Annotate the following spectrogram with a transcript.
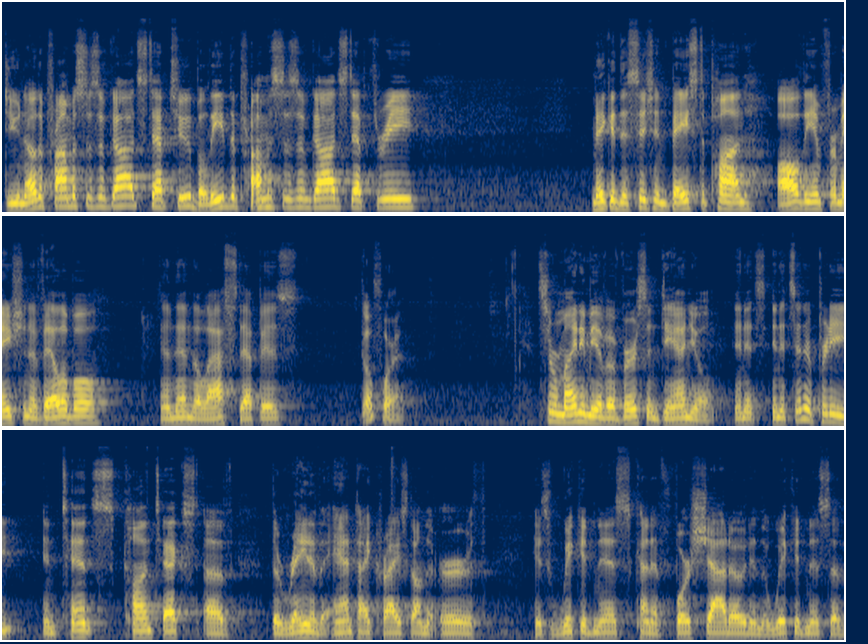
do you know the promises of God? Step two, believe the promises of God. Step three, Make a decision based upon all the information available. And then the last step is go for it. It's reminding me of a verse in Daniel, and it's, and it's in a pretty intense context of the reign of the Antichrist on the earth, his wickedness kind of foreshadowed in the wickedness of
